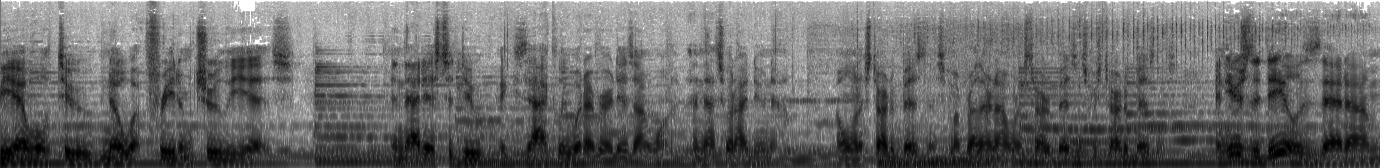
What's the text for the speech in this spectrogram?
Be able to know what freedom truly is. And that is to do exactly whatever it is I want. And that's what I do now. I want to start a business. My brother and I want to start a business. We start a business. And here's the deal is that, um,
